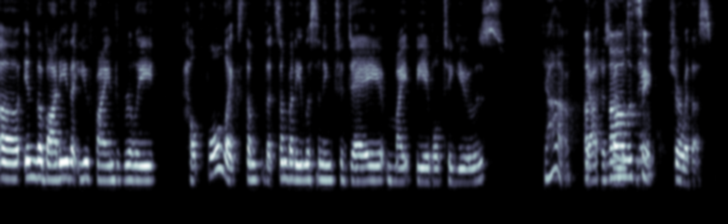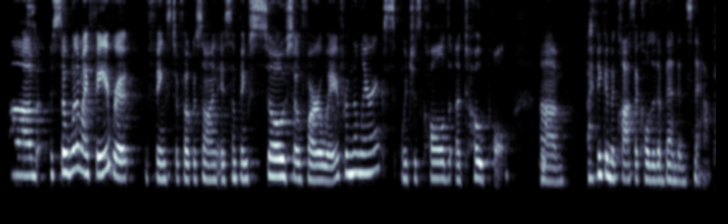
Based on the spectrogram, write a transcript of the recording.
uh, in the body that you find really helpful, like some that somebody listening today might be able to use? Yeah. Yeah, just uh, let's see. Share with us. Um, so one of my favorite things to focus on is something so so far away from the larynx, which is called a toe pull. Um, I think in the class I called it a bend and snap.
